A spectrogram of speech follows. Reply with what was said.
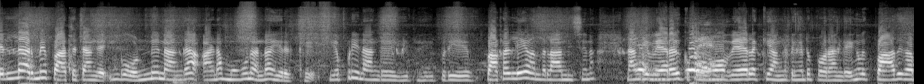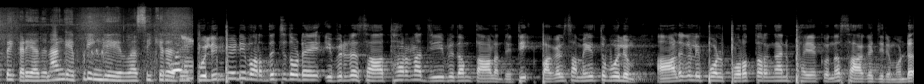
எல்லாருமே பார்த்துட்டாங்க இங்கே ஒன்று நாங்கள் ஆனால் மூணுன்னா இருக்குது எப்படி நாங்கள் இப்படி பகல்லே வந்து லாந்துச்சுன்னா நாங்கள் விறகுக்கு போவோம் வேலைக்கு அங்கிட்டு இங்கிட்டு போகிறாங்க எங்களுக்கு பாதுகாப்பே கிடையாது நாங்கள் எப்படி இங்கே வசிக்கிறது പുലിപ്പേടി വർദ്ധിച്ചതോടെ ഇവരുടെ സാധാരണ ജീവിതം താളം തെറ്റി പകൽ സമയത്ത് പോലും ആളുകൾ ഇപ്പോൾ പുറത്തിറങ്ങാൻ ഭയക്കുന്ന സാഹചര്യമുണ്ട്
